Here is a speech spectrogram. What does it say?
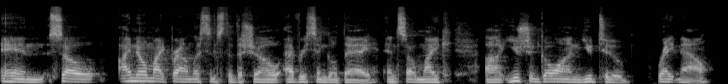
And so I know Mike Brown listens to the show every single day. And so, Mike, uh, you should go on YouTube right now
